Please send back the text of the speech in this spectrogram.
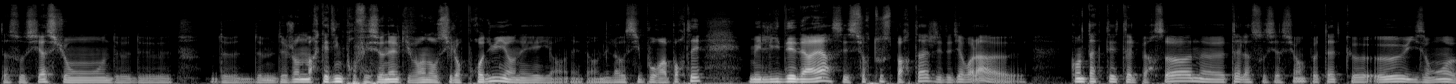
d'associations, de, de, de, de, gens de marketing professionnel qui vendent aussi leurs produits, on est, on est, on est là aussi pour apporter. Mais l'idée derrière, c'est surtout ce partage et de dire voilà, euh, contacter telle personne, euh, telle association, peut-être que eux, ils ont euh,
